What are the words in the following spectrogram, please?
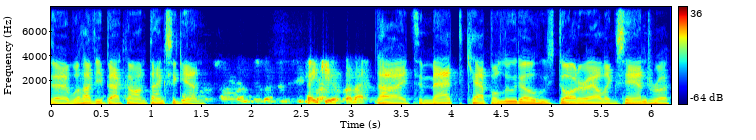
Uh, we'll have you back on. Thanks again. Thank you. Bye bye. All right, to Matt Capelouto, whose daughter Alexandra,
